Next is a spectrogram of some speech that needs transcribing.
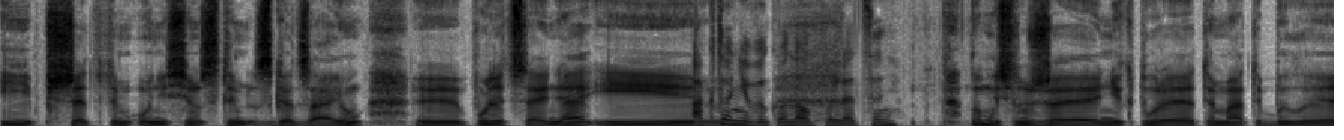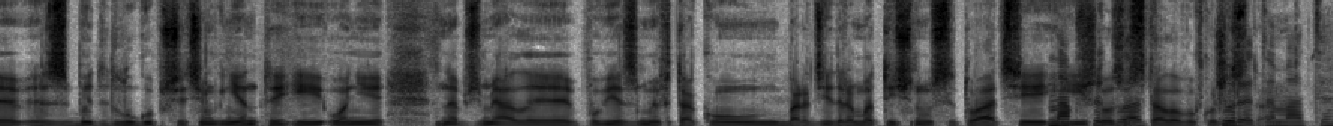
i przed tym oni się z tym zgadzają, polecenia i... A kto nie wykonał poleceń? No myślę, że niektóre tematy były zbyt długo przeciągnięte i oni nabrzmiały powiedzmy w taką bardziej dramatyczną sytuację Na i przykład, to zostało wykorzystane. Które tematy?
